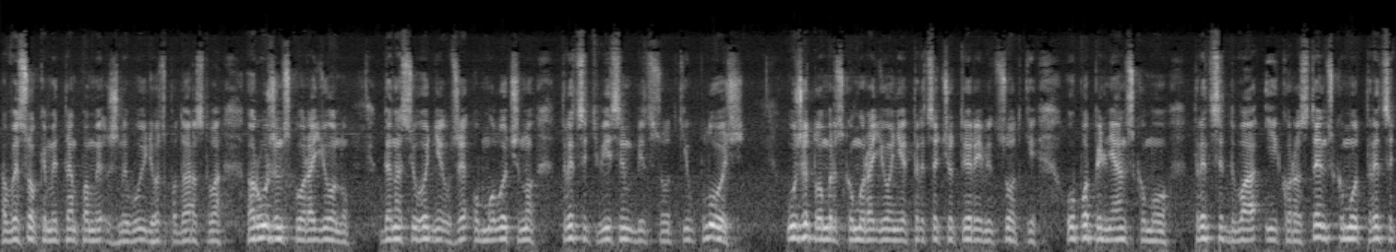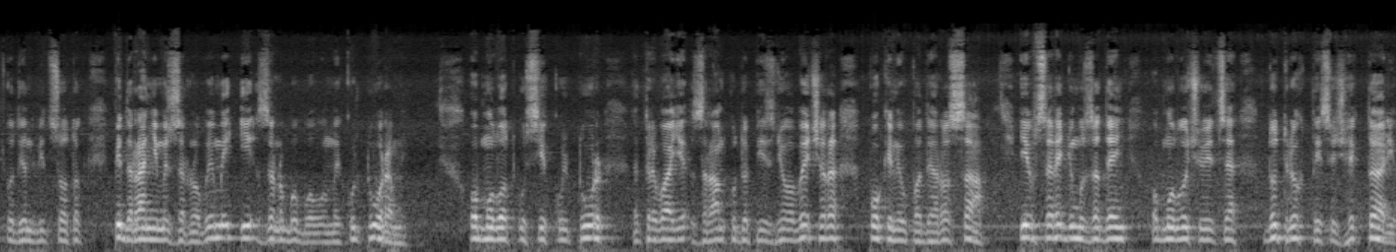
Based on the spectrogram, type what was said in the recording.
Високими темпами жнивують господарства Ружинського району, де на сьогодні вже обмолочено 38% площ. У Житомирському районі 34%, у Попільнянському 32% і Коростенському 31% під ранніми зерновими і зернобобовими культурами. Обмолот усіх культур триває зранку до пізнього вечора, поки не впаде роса. І в середньому за день обмолочується до трьох тисяч гектарів.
